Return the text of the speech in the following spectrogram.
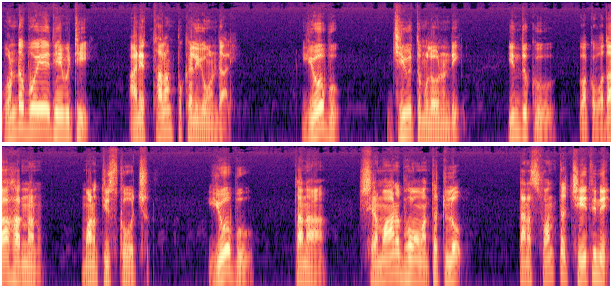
ఉండబోయేదేమిటి అనే తలంపు కలిగి ఉండాలి. యోబు జీవితంలో నుండి ఇందుకు ఒక ఉదాహరణను మనం తీసుకోవచ్చు. యోబు తన శ్రమానుభవం అంతటిలో తన స్వంత చేతినే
